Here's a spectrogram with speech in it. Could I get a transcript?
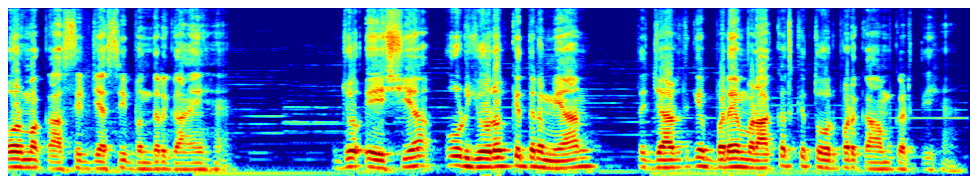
और मकासद जैसी बंदरगाहें हैं, जो एशिया और यूरोप के दरमियान तजारत के बड़े मराकज के तौर पर काम करती हैं।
